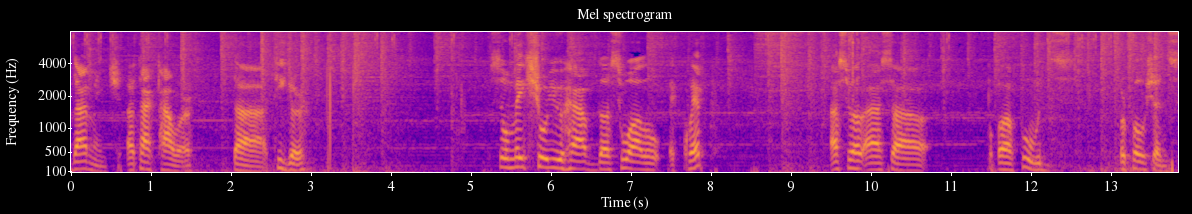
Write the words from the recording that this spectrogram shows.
damage attack power, the Tiger. So make sure you have the swallow equipped, as well as uh, uh, foods or potions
